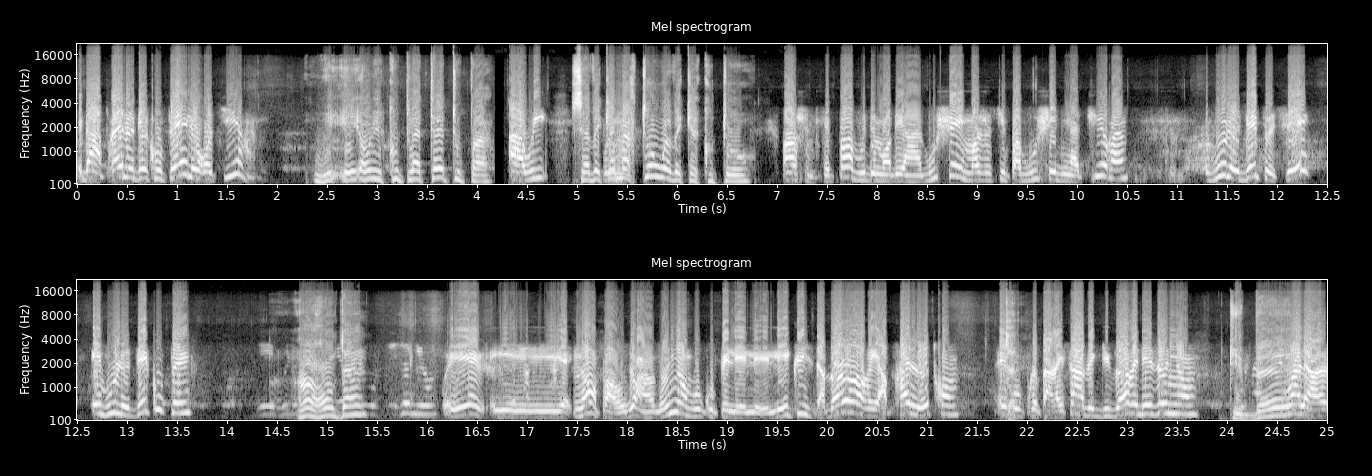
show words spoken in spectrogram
Et ben après, le découper, le retire. Oui, et on lui coupe la tête ou pas? Ah oui. C'est avec un marteau ou avec un couteau? Ah, je ne sais pas, vous demandez à un boucher. Moi, je ne suis pas boucher de nature. Hein. Vous le dépecez et vous le découpez. En rondin Et, et- non, pas aux oignons. Vous coupez les, les, les cuisses d'abord et après le tronc. Et vous préparez ça avec du beurre et des oignons. Du beurre Voilà.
